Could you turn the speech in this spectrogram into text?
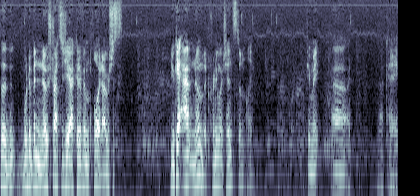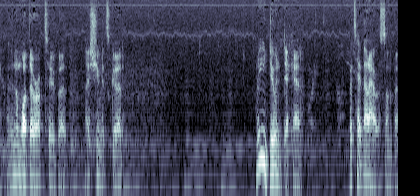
There would have been no strategy I could have employed. I was just, you get outnumbered pretty much instantly. If you make, uh, okay, I don't know what they're up to, but I assume it's good. What are you doing, dickhead? Go take that out or something.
